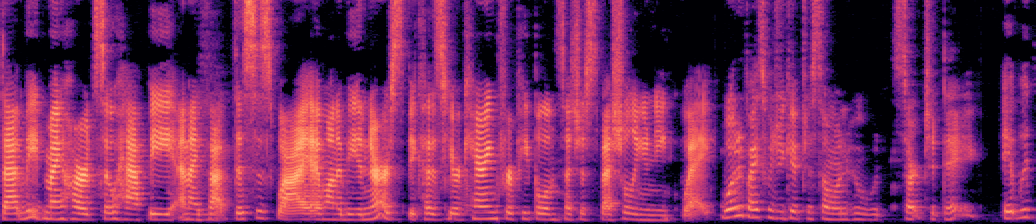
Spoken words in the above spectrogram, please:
that made my heart so happy and i mm-hmm. thought this is why i want to be a nurse because you're mm-hmm. caring for people in such a special unique way What advice would you give to someone who would start today? it would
